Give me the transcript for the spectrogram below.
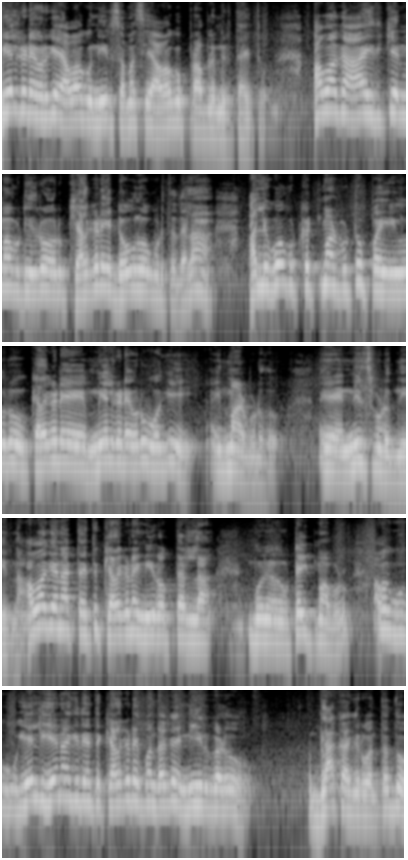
ಮೇಲ್ಗಡೆಯವ್ರಿಗೆ ಯಾವಾಗೂ ನೀರು ಸಮಸ್ಯೆ, ಯಾವಾಗೂ ಪ್ರಾಬ್ಲಮ್ ಇರ್ತಾಯಿತ್ತು ಆವಾಗ ಇದಕ್ಕೇನು ಮಾಡಿಬಿಟ್ಟಿದ್ರು, ಅವರು ಕೆಳಗಡೆ ಡೌನ್ ಹೋಗ್ಬಿಡ್ತದಲ್ಲ, ಅಲ್ಲಿಗೆ ಹೋಗ್ಬಿಟ್ಟು ಕಟ್ ಮಾಡಿಬಿಟ್ಟು ಪ ಇವರು ಕೆಳಗಡೆ, ಮೇಲ್ಗಡೆಯವರು ಹೋಗಿ ಇದು ಮಾಡಿಬಿಡೋದು ನಿಲ್ಲಿಸ್ಬಿಡೋದು ನೀರನ್ನ ಅವಾಗ ಏನಾಗ್ತಾಯಿತ್ತು ಕೆಳಗಡೆ ನೀರು ಹೋಗ್ತಾ ಇರಲ್ಲ ಟೈಟ್ ಮಾಡ್ಬಿಡು. ಅವಾಗ ಎಲ್ಲಿ ಏನಾಗಿದೆ ಅಂತ ಕೆಳಗಡೆ ಬಂದಾಗ ನೀರುಗಳು ಬ್ಲಾಕ್ ಆಗಿರುವಂಥದ್ದು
